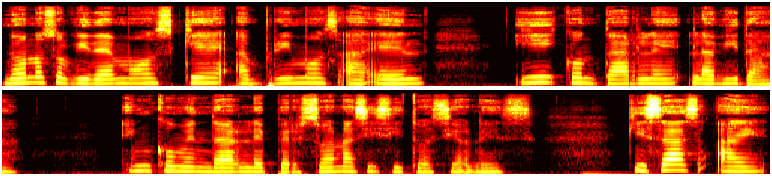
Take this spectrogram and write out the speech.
No nos olvidemos que abrimos a Él y contarle la vida, encomendarle personas y situaciones. Quizás hay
